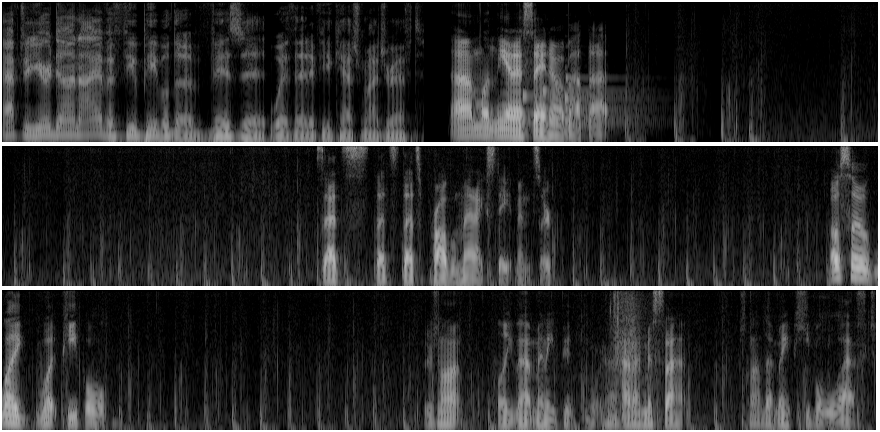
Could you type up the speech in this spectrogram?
After you're done, I have a few people to visit with it if you catch my drift. I'm letting the NSA know about that. That's that's that's a problematic statement, sir. Also, like, what people? There's not like that many. Pe- How'd I miss that? There's not that many people left.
